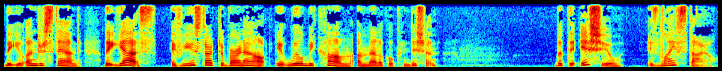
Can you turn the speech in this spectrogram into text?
that you understand that yes, if you start to burn out, it will become a medical condition. But the issue is lifestyle.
